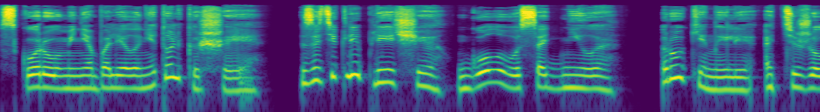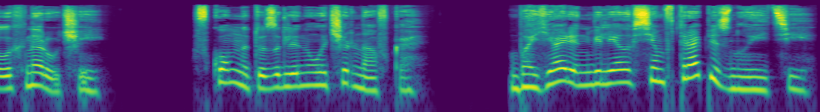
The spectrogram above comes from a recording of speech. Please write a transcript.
Скоро у меня болела не только шея, затекли плечи, голову соднило, руки ныли от тяжелых наручей. В комнату заглянула чернавка. «Боярин велел всем в трапезную идти»,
